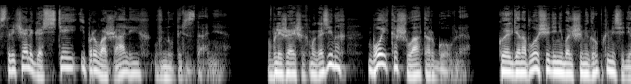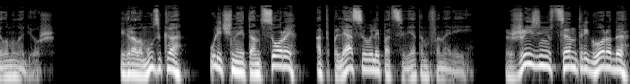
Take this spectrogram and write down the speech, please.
встречали гостей и провожали их внутрь здания. В ближайших магазинах бойко шла торговля. Кое-где на площади небольшими группками сидела молодежь. Играла музыка, уличные танцоры отплясывали под светом фонарей. Жизнь в центре города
